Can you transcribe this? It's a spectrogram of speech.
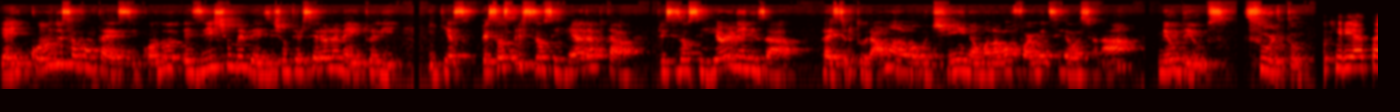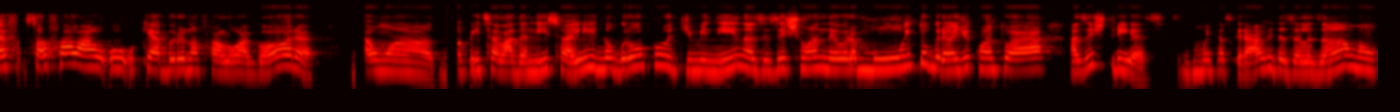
E aí, quando isso acontece, quando existe um bebê, existe um terceiro elemento ali, em que as pessoas precisam se readaptar, precisam se reorganizar para estruturar uma nova rotina, uma nova forma de se relacionar, meu Deus, surto. Eu queria até só falar o, o que a Bruna falou agora, dar uma, uma pincelada nisso aí. No grupo de meninas existe uma neura muito grande quanto às estrias. Muitas grávidas, elas amam,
